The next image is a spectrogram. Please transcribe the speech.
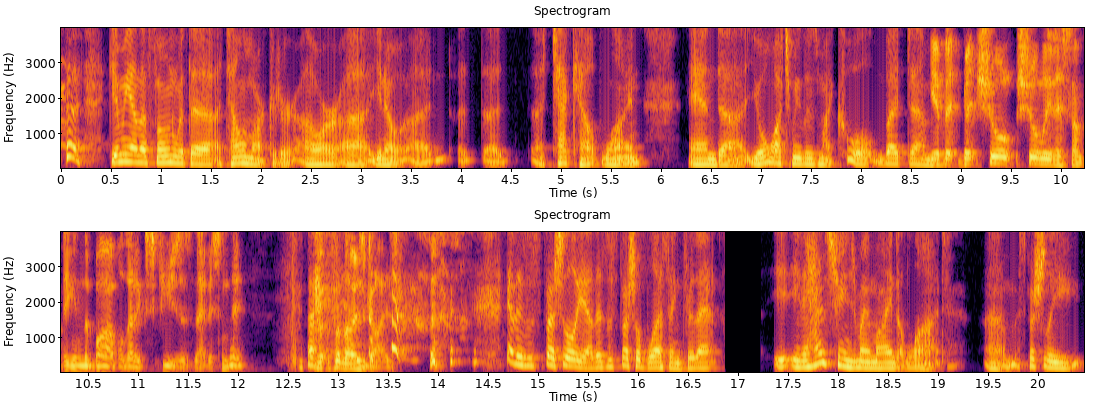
Get me on the phone with a, a telemarketer or uh, you know a, a, a tech help line, and uh, you'll watch me lose my cool. But um, Yeah, but but sure, surely there's something in the Bible that excuses that, isn't there? For, for those guys. yeah, there's a special yeah, there's a special blessing for that. It, it has changed my mind a lot, um, especially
